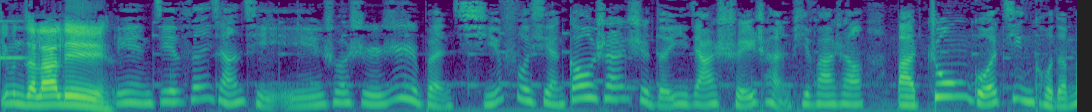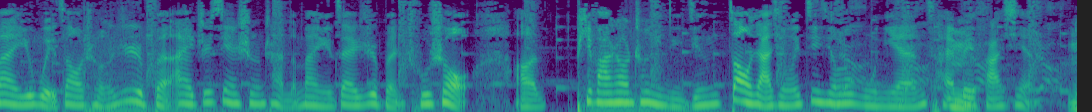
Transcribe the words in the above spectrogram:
新闻在哪里？链接分享起，说是日本岐阜县高山市的一家水产批发商把中国进口的鳗鱼伪造成日本爱知县生产的鳗鱼在日本出售，啊，批发商称已经造假行为进行了五年才被发现。哎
